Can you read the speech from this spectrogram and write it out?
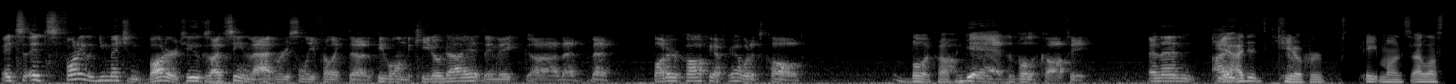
It's it's funny that you mentioned butter too, because I've seen that recently for like the, the people on the keto diet. They make uh, that that butter coffee. I forgot what it's called. Bullet coffee. Yeah, the bullet coffee. And then Yeah, I, did keto for eight months. I lost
